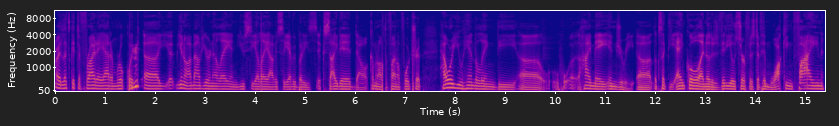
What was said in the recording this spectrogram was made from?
All right, let's get to Friday, Adam, real quick. Mm-hmm. Uh, you, you, know, I'm out here in LA and UCLA. Obviously, everybody's excited, uh, coming off the Final Four trip. How are you handling the uh, Jaime injury? Uh, looks like the ankle. I know there's video surfaced of him walking fine.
